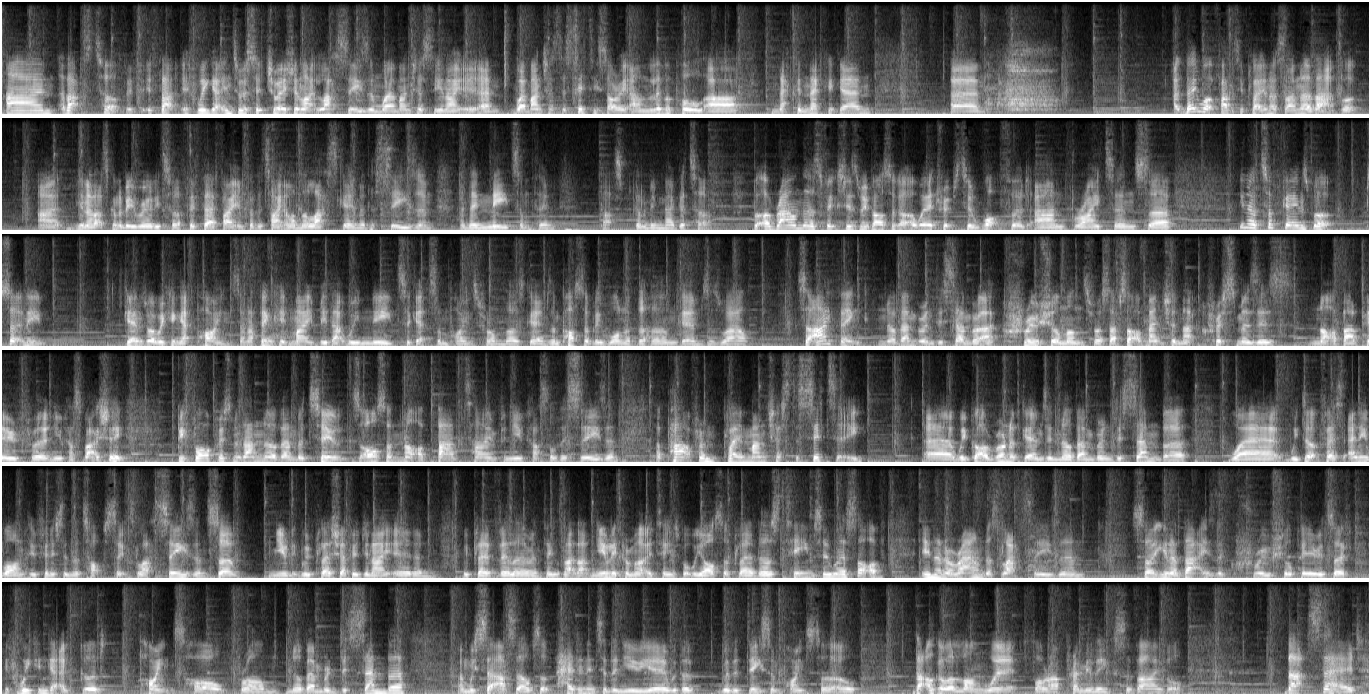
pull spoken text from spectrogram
And that's tough. If, if that if we get into a situation like last season where Manchester United, um, where Manchester City, sorry, and Liverpool are neck and neck again, um, they won't fancy playing us. I know that, but uh, you know that's going to be really tough if they're fighting for the title on the last game of the season and they need something. That's going to be mega tough. But around those fixtures, we've also got away trips to Watford and Brighton. So, you know, tough games, but certainly games where we can get points. And I think it might be that we need to get some points from those games and possibly one of the home games as well. So I think November and December are crucial months for us. I've sort of mentioned that Christmas is not a bad period for Newcastle, but actually before Christmas and November too, it's also not a bad time for Newcastle this season. Apart from playing Manchester City, uh, we've got a run of games in November and December where we don't face anyone who finished in the top six last season. So we play Sheffield United and we play Villa and things like that, newly promoted teams, but we also play those teams who were sort of in and around us last season. So, you know, that is the crucial period. So if, if we can get a good points haul from November and December, and we set ourselves up heading into the new year with a with a decent points total, that'll go a long way for our Premier League survival. That said,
